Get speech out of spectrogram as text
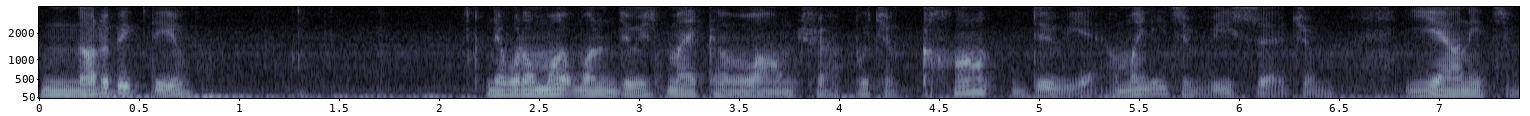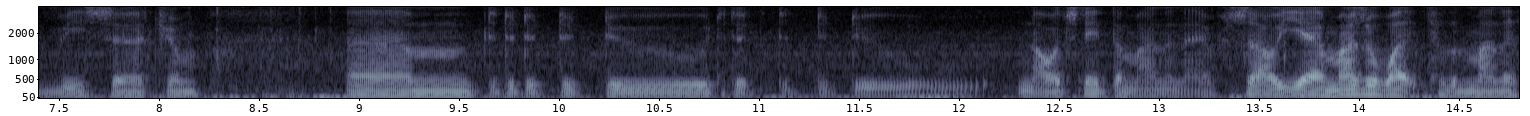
Not a big deal. Now what I might want to do is make an alarm trap, which I can't do yet. I might need to research them. Yeah, I need to research them. Um, do, do, do, No, I just need the mana now. So yeah, might as well wait for the mana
